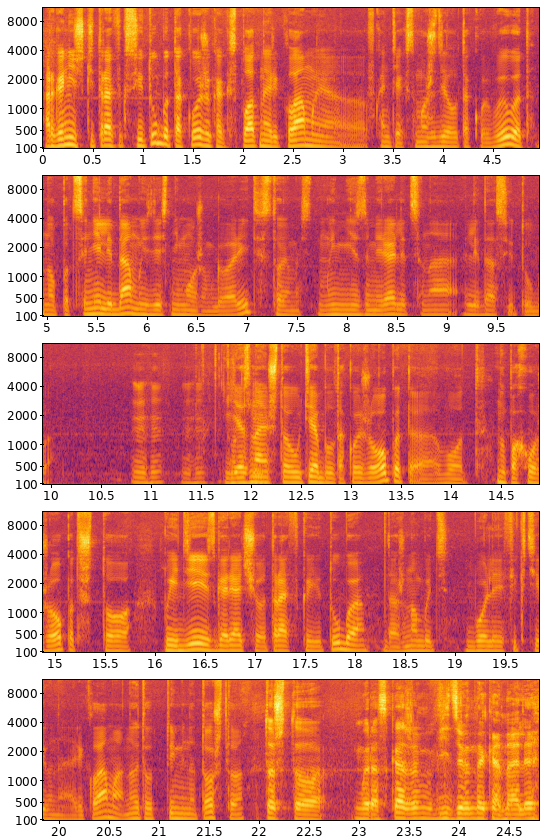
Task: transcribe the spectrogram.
Органический трафик с YouTube такой же, как из платной рекламы э, в контексте. Можно сделать такой вывод, но по цене лида мы здесь не можем говорить стоимость. Мы не замеряли цена лида с YouTube. Мгм, мгм. Я Окей. знаю, что у тебя был такой же опыт, э, вот, ну, похожий опыт, что, по идее, из горячего трафика YouTube должно быть более эффективная реклама, но это вот именно то, что То, что мы расскажем в видео на канале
